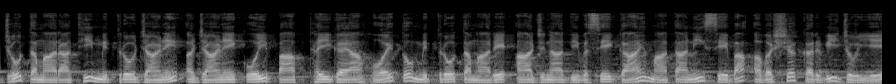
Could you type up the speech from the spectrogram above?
જો તમારાથી મિત્રો જાણે અજાણે કોઈ પાપ થઈ ગયા હોય તો મિત્રો તમારે આજના દિવસે ગાય માતાની સેવા અવશ્ય કરવી જોઈએ.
